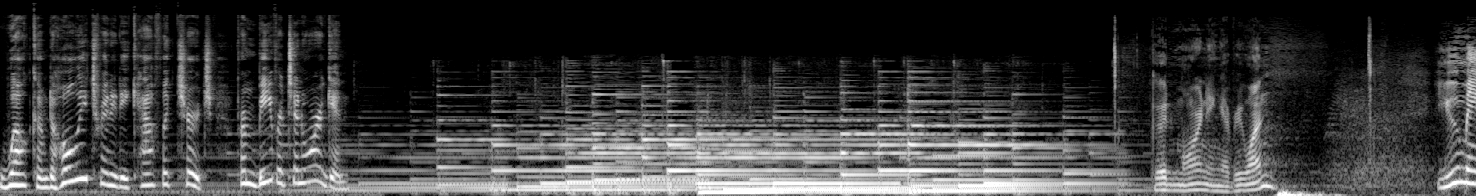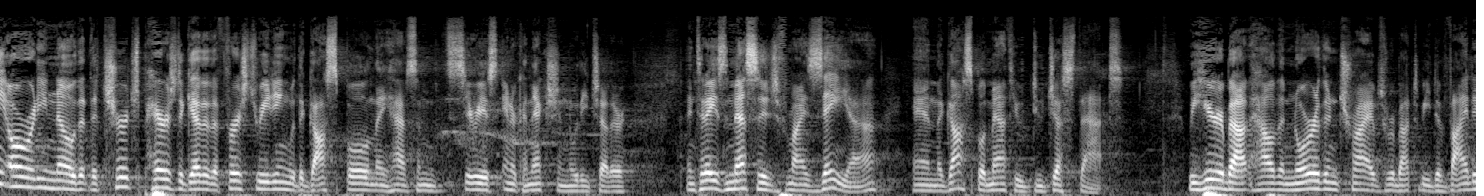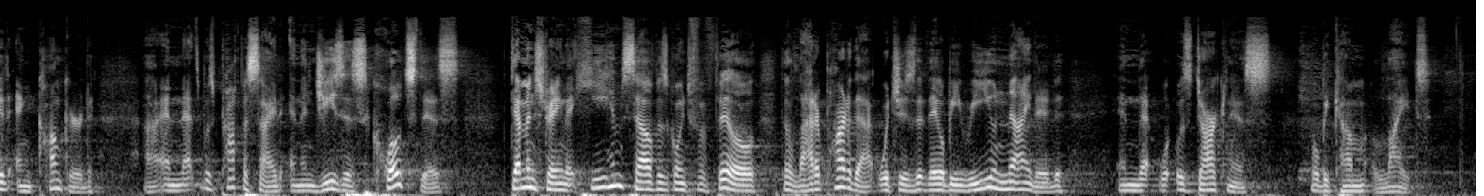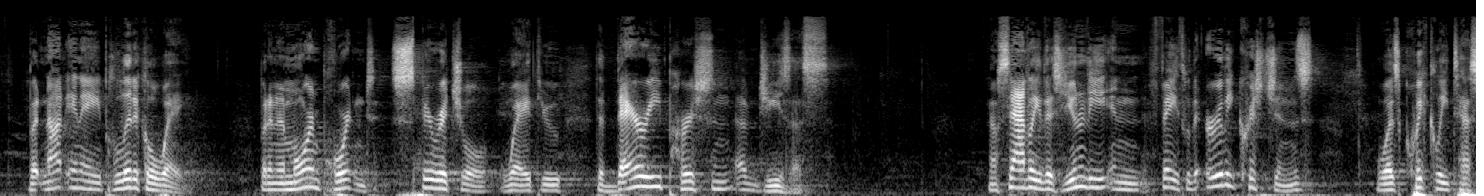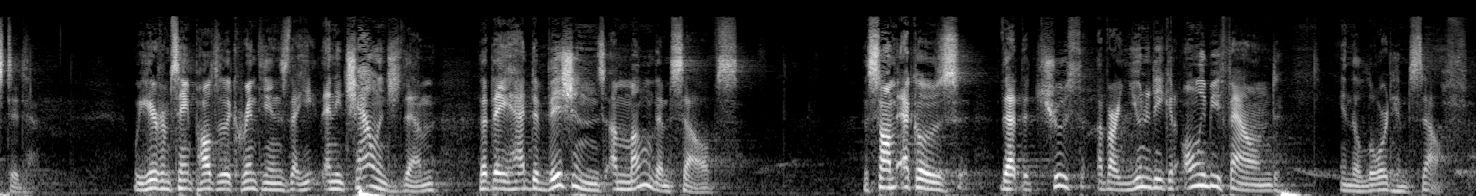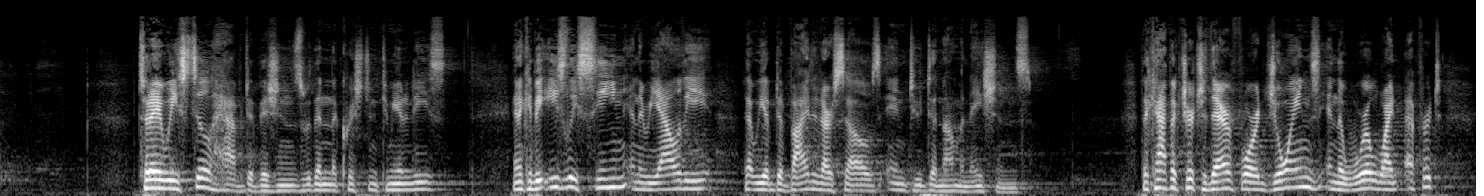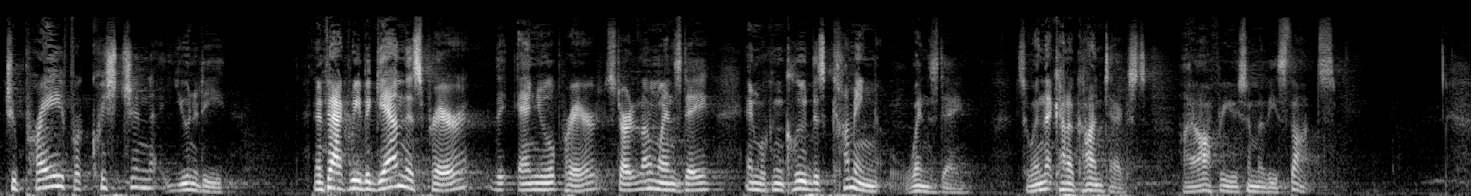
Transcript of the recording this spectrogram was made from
Welcome to Holy Trinity Catholic Church from Beaverton, Oregon. Good morning, everyone. You may already know that the church pairs together the first reading with the gospel, and they have some serious interconnection with each other. And today's message from Isaiah and the gospel of Matthew do just that we hear about how the northern tribes were about to be divided and conquered, uh, and that was prophesied. And then Jesus quotes this, demonstrating that he himself is going to fulfill the latter part of that, which is that they will be reunited, and that what was darkness will become light. But not in a political way, but in a more important spiritual way through the very person of Jesus. Now, sadly, this unity in faith with the early Christians was quickly tested. We hear from St. Paul to the Corinthians that he, and he challenged them that they had divisions among themselves. The psalm echoes that the truth of our unity can only be found in the Lord Himself. Today, we still have divisions within the Christian communities, and it can be easily seen in the reality that we have divided ourselves into denominations. The Catholic Church, therefore, joins in the worldwide effort to pray for Christian unity. In fact, we began this prayer, the annual prayer, started on Wednesday, and will conclude this coming Wednesday. So, in that kind of context, I offer you some of these thoughts.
